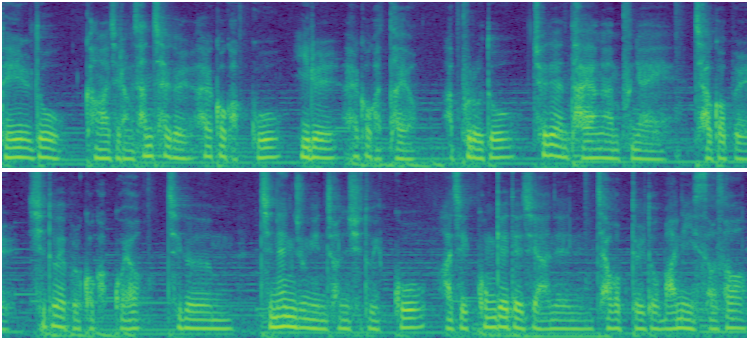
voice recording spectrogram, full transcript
내일도 강아지랑 산책을 할 것 같고 일을 할 것 같아요. 앞으로도 최대한 다양한 분야의 작업을 시도해 볼 것 같고요. 지금 진행 중인 전시도 있고 아직 공개되지 않은 작업들도 많이 있어서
